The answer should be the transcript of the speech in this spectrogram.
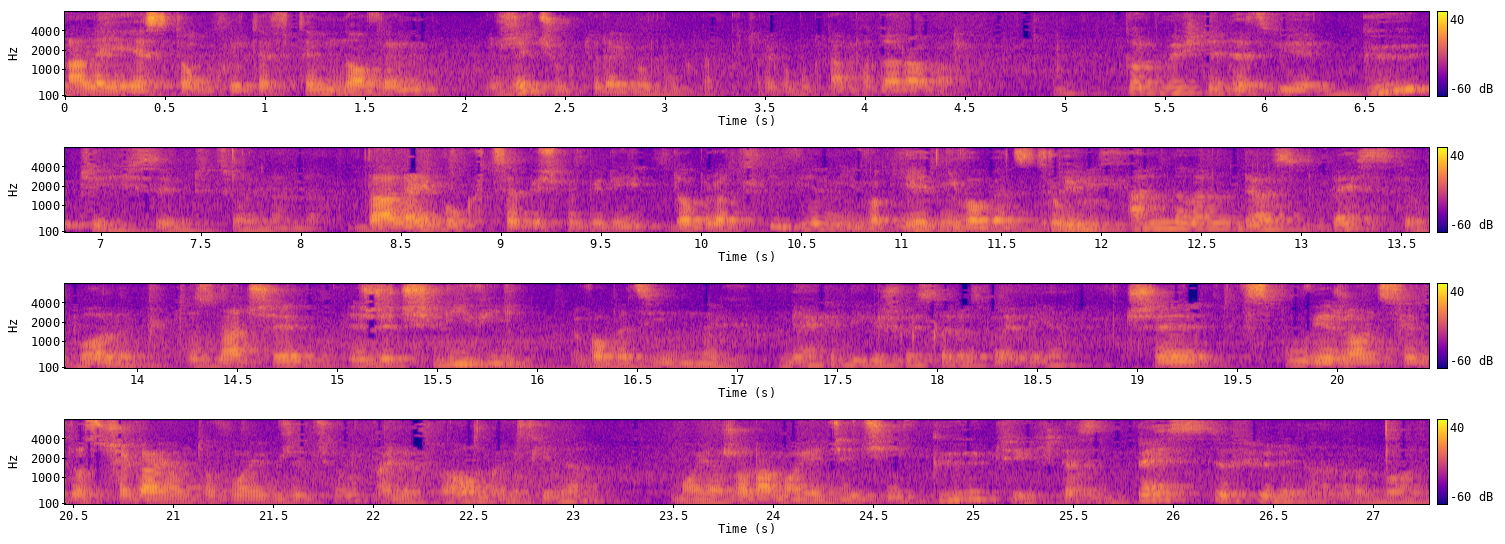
ale jest to ukryte w tym nowym życiu, którego Bóg, którego Bóg nam podarował. Gott möchte, dass wir gütig sind zueinander. Dalej Bóg chce, byśmy byli dobrotliwi jedni wobec drugich. Dem anderen das Beste wollen. To znaczy życzliwi wobec innych. Merken die Geschwister das bei mir? Czy współwierzący dostrzegają to w moim życiu? Meine Frau, meine Kinder? Moja żona, moje dzieci? Gütig, das Beste für den anderen wollen.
